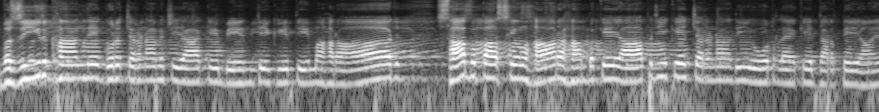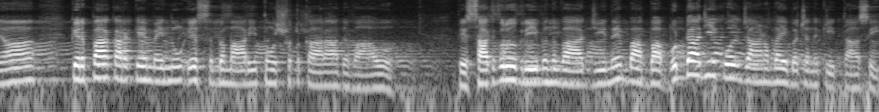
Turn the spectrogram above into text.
ਵਜ਼ੀਰ ਖਾਨ ਨੇ ਗੁਰ ਚਰਨਾਂ ਵਿੱਚ ਜਾ ਕੇ ਬੇਨਤੀ ਕੀਤੀ, ਮਹਾਰਾਜ, ਸਭ ਪਾਸਿਓਂ ਹਾਰ ਹੰਬ ਕੇ ਆਪ ਜੀ ਕੇ ਚਰਨਾਂ ਦੀ ਓਟ ਲੈ ਕੇ ਦਰ ਤੇ ਆਇਆ। ਕਿਰਪਾ ਕਰਕੇ ਮੈਨੂੰ ਇਸ ਬਿਮਾਰੀ ਤੋਂ ਛੁਟਕਾਰਾ ਦਿਵਾਓ। ਤੇ ਸਤਿਗੁਰੂ ਗਰੀਬ ਨਵਾਜ ਜੀ ਨੇ ਬਾਬਾ ਬੁੱਢਾ ਜੀ ਕੋਲ ਜਾਣ ਦਾ ਹੀ ਬਚਨ ਕੀਤਾ ਸੀ।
